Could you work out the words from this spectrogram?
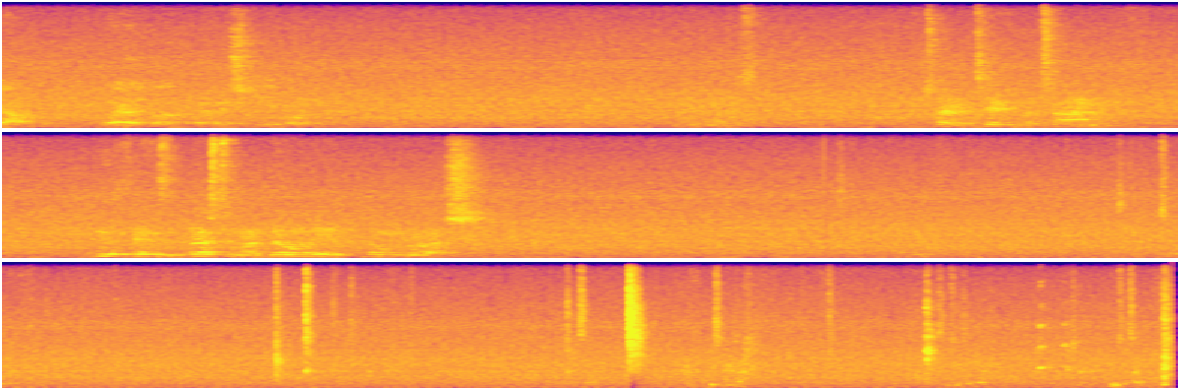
yeah, where the British people. i Try to take my time and do things the best of my ability and don't rush. Thank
